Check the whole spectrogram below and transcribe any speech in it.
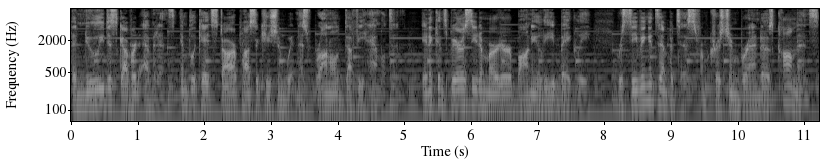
that newly discovered evidence implicates star prosecution witness Ronald Duffy Hambleton in a conspiracy to murder Bonnie Lee Bakley, receiving its impetus from Christian Brando's comments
